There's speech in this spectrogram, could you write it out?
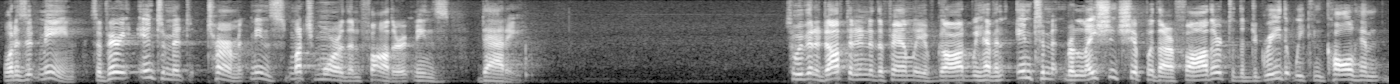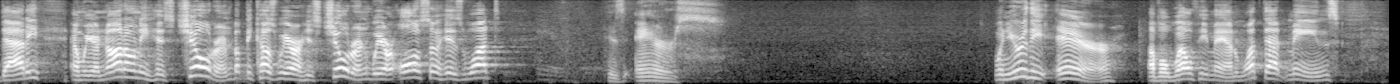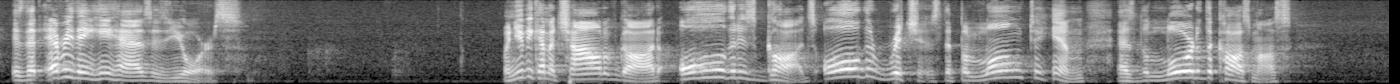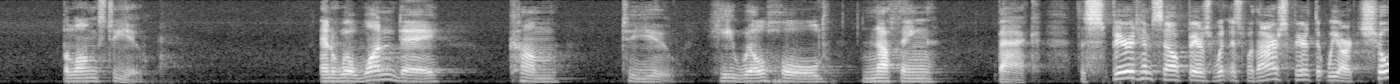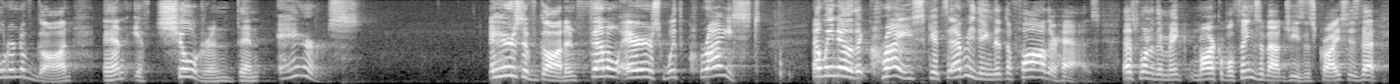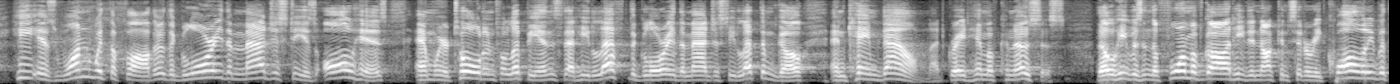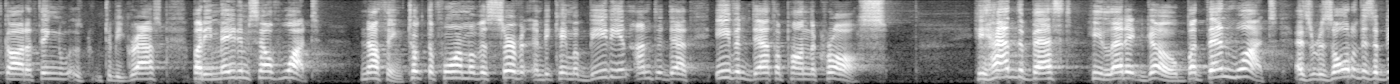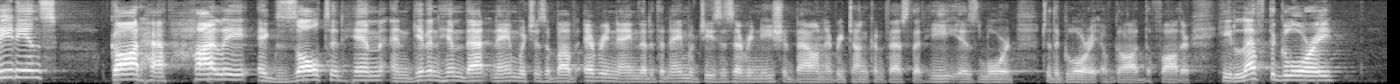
What does it mean? It's a very intimate term. It means much more than father, it means daddy. So we've been adopted into the family of God. We have an intimate relationship with our Father to the degree that we can call him daddy. And we are not only his children, but because we are his children, we are also his what? His heirs. When you're the heir of a wealthy man, what that means is that everything he has is yours. When you become a child of God, all that is God's, all the riches that belong to Him as the Lord of the cosmos, belongs to you and will one day come to you. He will hold nothing back. The Spirit Himself bears witness with our spirit that we are children of God, and if children, then heirs heirs of God and fellow heirs with Christ. Now we know that Christ gets everything that the Father has. That's one of the remarkable things about Jesus Christ is that he is one with the Father. The glory, the majesty is all his, and we're told in Philippians that he left the glory, the majesty, let them go, and came down. That great hymn of kenosis. Though he was in the form of God, he did not consider equality with God a thing to be grasped, but he made himself what? Nothing, took the form of a servant, and became obedient unto death, even death upon the cross. He had the best, he let it go. But then what? As a result of his obedience, God hath highly exalted him and given him that name which is above every name, that at the name of Jesus every knee should bow and every tongue confess that he is Lord to the glory of God the Father. He left the glory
